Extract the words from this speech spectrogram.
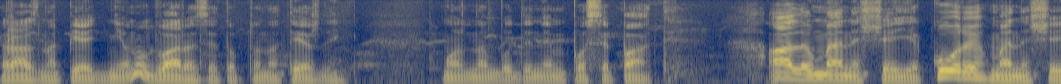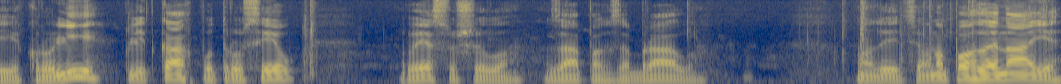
раз на п'ять днів, ну, два рази, тобто на тиждень, можна буде ним посипати. Але в мене ще є кури, в мене ще є кролі, в клітках потрусив, висушило, запах забрало. Ну, дивіться, воно поглинає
